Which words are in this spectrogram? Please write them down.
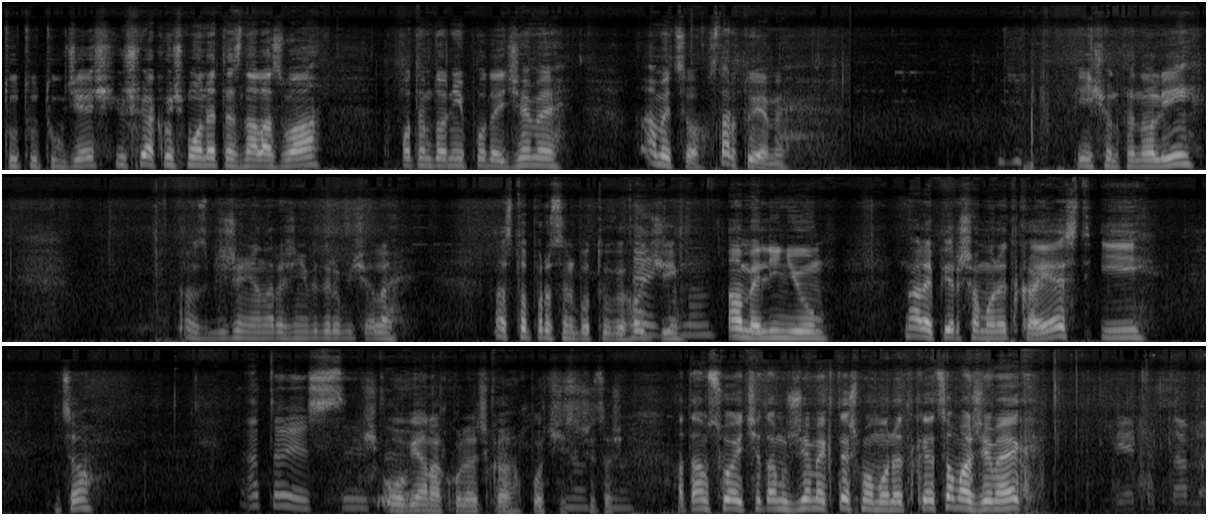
tu, tu, tu gdzieś. Już jakąś monetę znalazła. Potem do niej podejdziemy. A my co? Startujemy. 50 fenoli. No, zbliżenia na razie nie będę robić, ale na 100%, bo tu wychodzi. Amelinium. No ale pierwsza monetka jest i... I co? A to jest. y, Jakaś ołowiana kuleczka, pocisk no, czy coś. no. A tam słuchajcie, tam już Ziemek też ma monetkę. Co ma Ziemek? Dwie te same.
